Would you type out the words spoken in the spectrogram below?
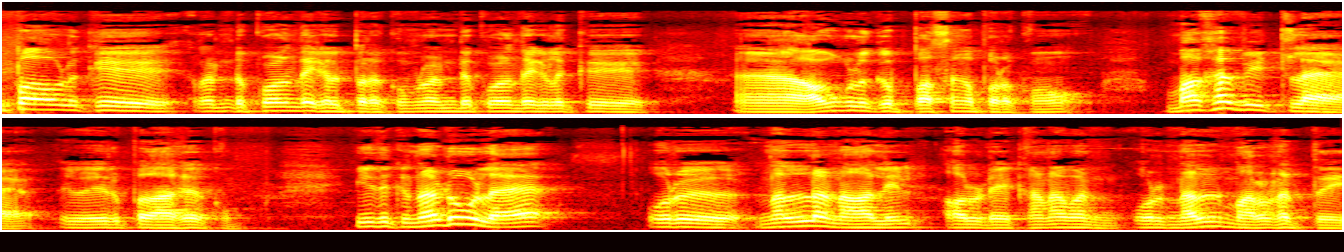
இப்போ அவளுக்கு ரெண்டு குழந்தைகள் பிறக்கும். ரெண்டு குழந்தைகளுக்கு அவங்களுக்கு பசங்க பிறக்கும். மக வீட்டில் இருப்பதாக இருக்கும். இதுக்கு நடுவில் ஒரு நல்ல நாளில் அவளுடைய கணவன் ஒரு நல் மரணத்தை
